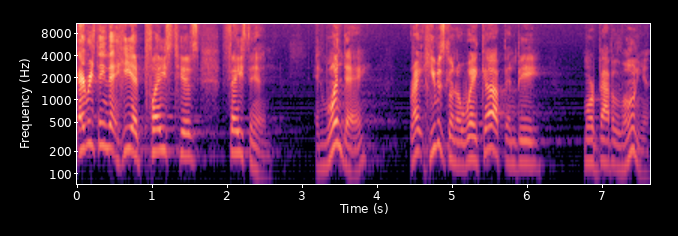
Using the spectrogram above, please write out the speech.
everything that he had placed his faith in. And one day, right, he was going to wake up and be more Babylonian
